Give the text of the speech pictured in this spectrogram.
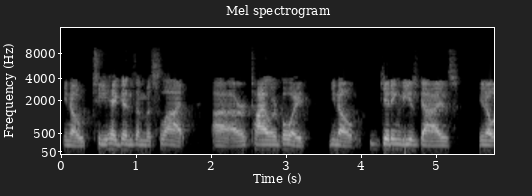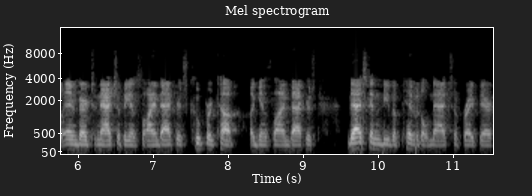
You know, Tee Higgins in the slot, uh, or Tyler Boyd. You know, getting these guys, you know, in there to match up against linebackers. Cooper Kupp against linebackers. That's going to be the pivotal matchup right there,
